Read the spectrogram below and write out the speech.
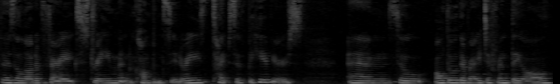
There's a lot of very extreme and compensatory types of behaviors. Um, so although they're very different, they all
